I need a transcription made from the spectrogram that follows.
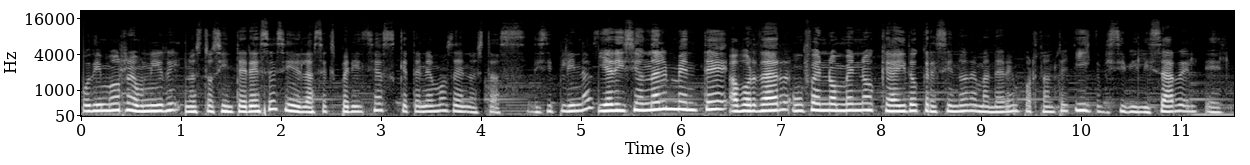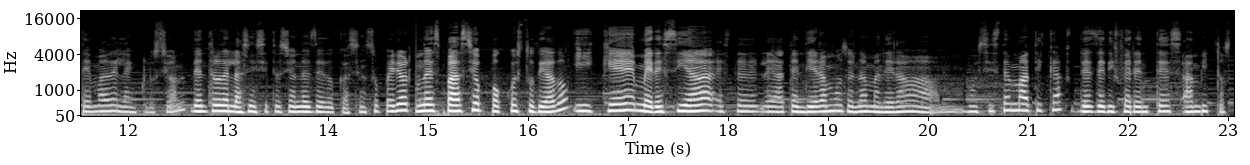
Pudimos reunir nuestros intereses y las experiencias que tenemos de nuestras disciplinas y adicionalmente abordar un fenómeno que ha ido creciendo de manera importante y visibilizar el, tema de la inclusión dentro de las instituciones de educación superior. Un espacio poco estudiado y que merecía este, le atendiéramos de una manera muy sistemática desde diferentes ámbitos.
